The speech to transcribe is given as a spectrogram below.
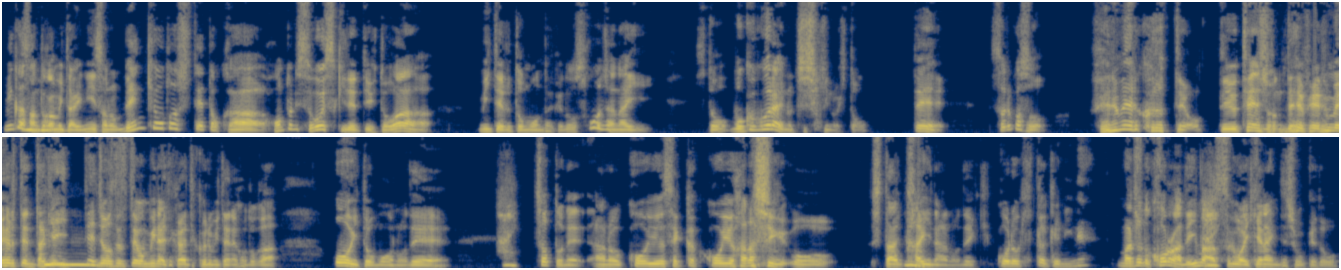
ミカさんとかみたいに、その勉強としてとか、本当にすごい好きでっていう人は見てると思うんだけど、そうじゃない人、僕ぐらいの知識の人って、それこそ、フェルメール来るってよっていうテンションで フェルメール展だけ行ってうん常設展を見ないで帰ってくるみたいなことが多いと思うので、はい。ちょっとね、あの、こういう、せっかくこういう話をした回なので、これをきっかけにね、まあちょっとコロナで今はすぐはいけないんでしょうけど、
